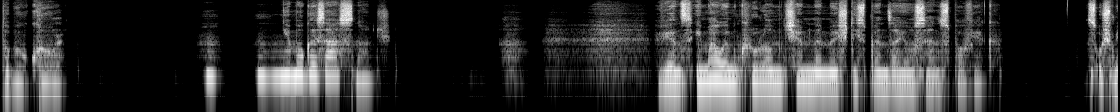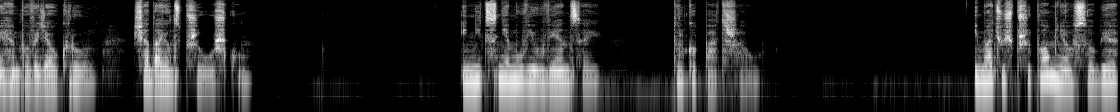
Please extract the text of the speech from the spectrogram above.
To był król. Hm, nie mogę zasnąć. Więc i małym królom ciemne myśli spędzają sens powiek. Z uśmiechem powiedział król, siadając przy łóżku. I nic nie mówił więcej, tylko patrzał. I Maciuś przypomniał sobie,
